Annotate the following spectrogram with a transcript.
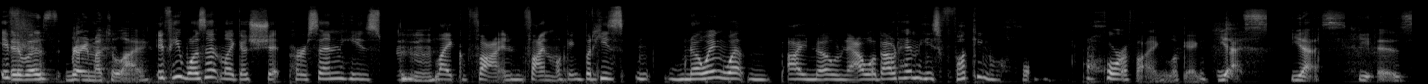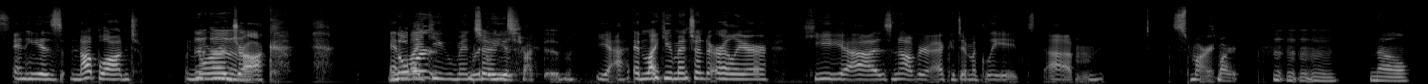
if it was very much a lie. if he wasn't like a shit person, he's Mhm. like fine, fine looking. But he's knowing what I know now about him. He's fucking ho- horrifying looking, Yes, yes, he is. and he is not blonde nor a Mm-mm. jock. And Nor like you mentioned, really attractive. yeah, and like you mentioned earlier, he uh, is not very academically um smart. Smart. Mm-mm-mm. No.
